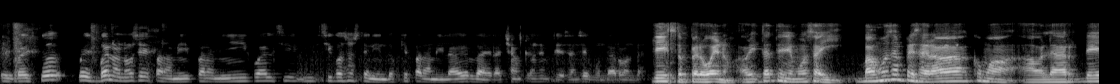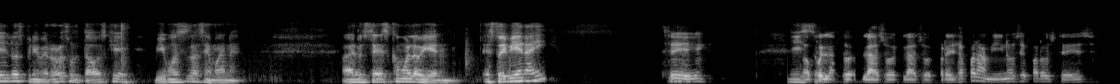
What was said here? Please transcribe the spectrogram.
el, el resto, pues bueno, no sé, para mí, para mí igual sí, sigo sosteniendo que para mí la verdadera Champions empieza en segunda ronda. Listo, pero bueno, ahorita tenemos ahí. Vamos a empezar a como a, a hablar de los primeros resultados que vimos esta semana. A ver, ustedes cómo lo vieron. ¿Estoy bien ahí? Sí. Listo. No, pues la, la, la, sorpresa para mí, no sé para ustedes,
